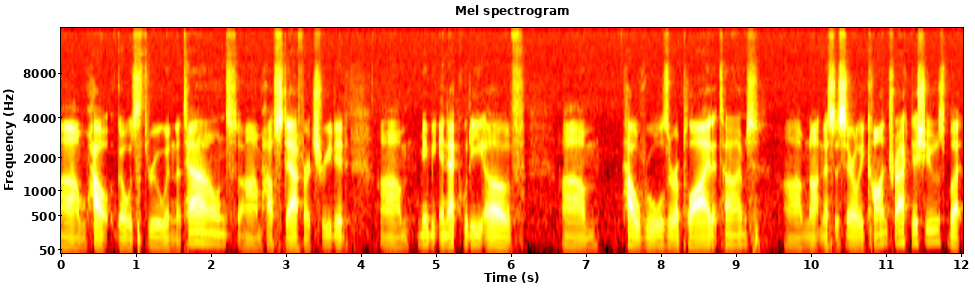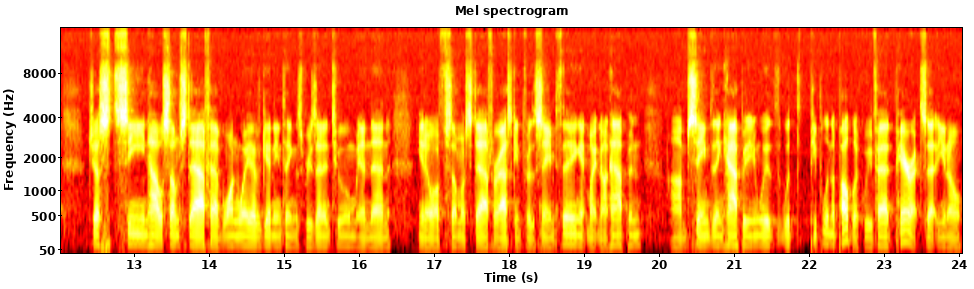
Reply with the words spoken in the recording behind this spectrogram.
um, how it goes through in the towns, um, how staff are treated, um, maybe inequity of um, how rules are applied at times, um, not necessarily contract issues, but just seeing how some staff have one way of getting things presented to them, and then, you know, if some of staff are asking for the same thing, it might not happen. Um, same thing happening with, with people in the public. We've had parents that, you know,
